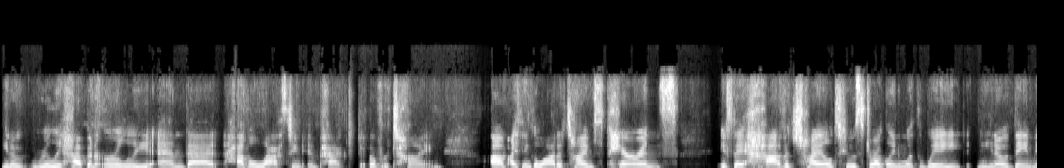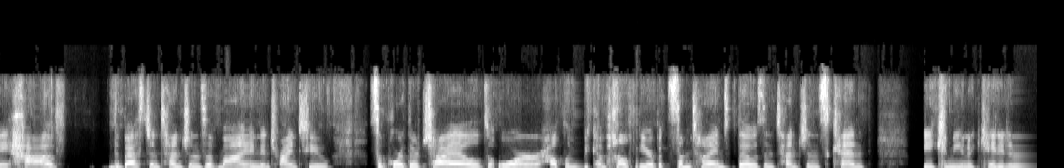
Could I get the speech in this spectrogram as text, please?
you know really happen early and that have a lasting impact over time. Um, i think a lot of times parents if they have a child who is struggling with weight you know they may have the best intentions of mind in trying to support their child or help them become healthier. But sometimes those intentions can be communicated in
